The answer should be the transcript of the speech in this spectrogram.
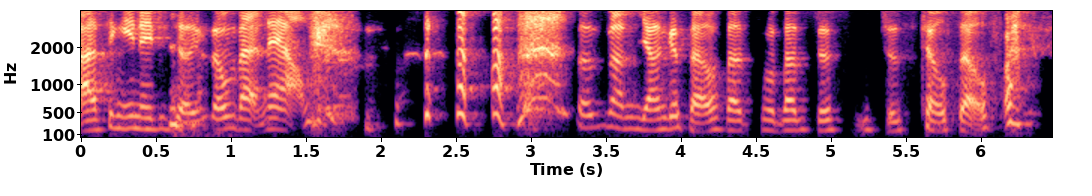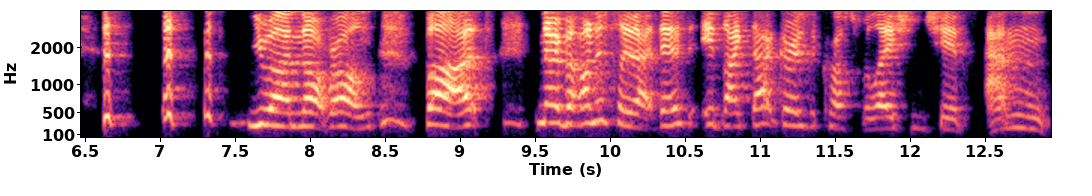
I think you need to tell yourself that now. that's not younger self. That's what that's just just tell self. you are not wrong. But no, but honestly, like there's it like that goes across relationships and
